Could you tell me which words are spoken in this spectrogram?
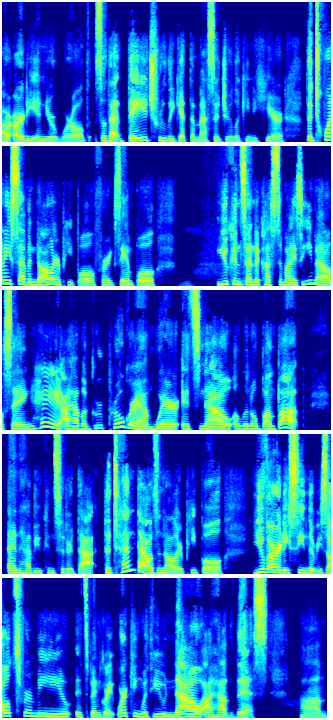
are already in your world so that they truly get the message you're looking to hear. The $27 people, for example, you can send a customized email saying, Hey, I have a group program where it's now a little bump up. And have you considered that? The $10,000 people you've already seen the results from me. It's been great working with you. Now i have this. Um,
